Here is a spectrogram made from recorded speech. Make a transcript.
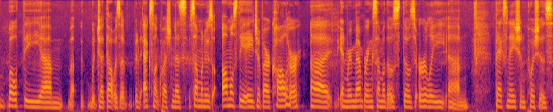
both the, um, which I thought was a, an excellent question, as someone who's almost the age of our caller, uh, and remembering some of those those early um, vaccination pushes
